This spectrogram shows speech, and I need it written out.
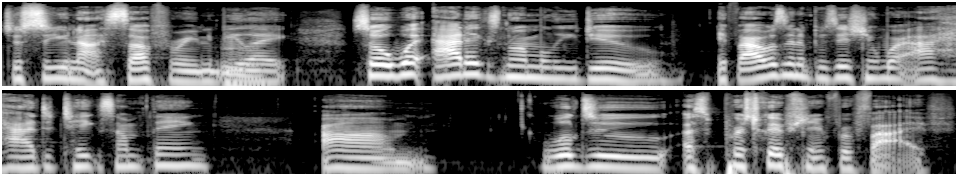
just so you're not suffering. To be Mm. like, so what addicts normally do? If I was in a position where I had to take something, um, we'll do a prescription for 5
